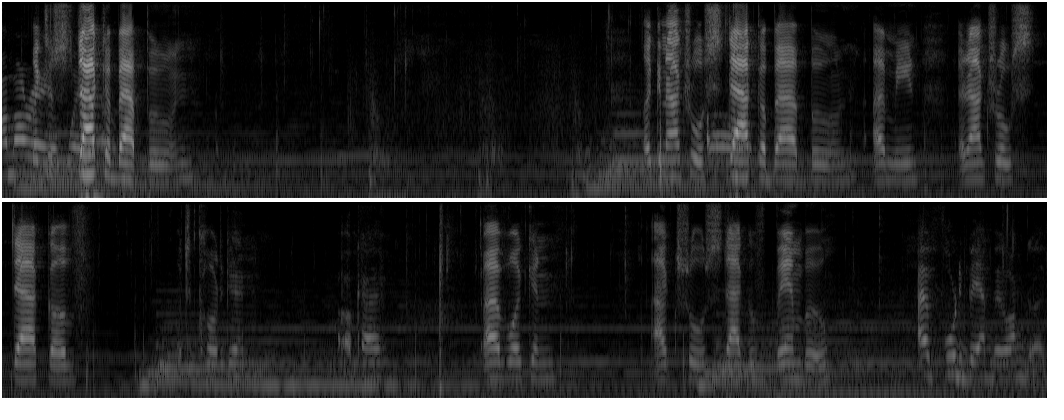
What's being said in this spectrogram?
I'm already Like a stack out. of baboon. Like an actual stack of baboon. I mean, an actual stack of. What's it called again? Okay. I have like an actual stack of bamboo. I have 40 bamboo. I'm good.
